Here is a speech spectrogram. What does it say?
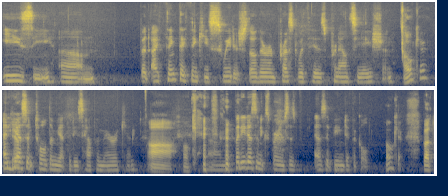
easy. Um, but I think they think he's Swedish, though they're impressed with his pronunciation. Okay. And he yeah. hasn't told them yet that he's half American. Ah, okay. Um, but he doesn't experience as, as it being difficult. Okay, but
